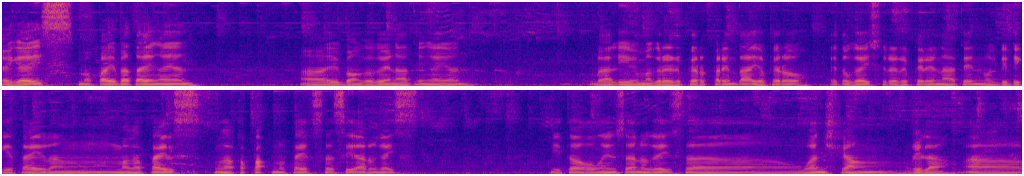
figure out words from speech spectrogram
Hey guys, mapaiba tayo ngayon. Ah, ibang gagawin natin ngayon. Bali, magre-repair pa rin tayo. Pero, ito guys, re-repair natin. Magdidikit tayo ng mga tiles, mga kapak na tiles sa CR guys. Dito ako ngayon sa ano guys, sa One Shang Rila ah,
